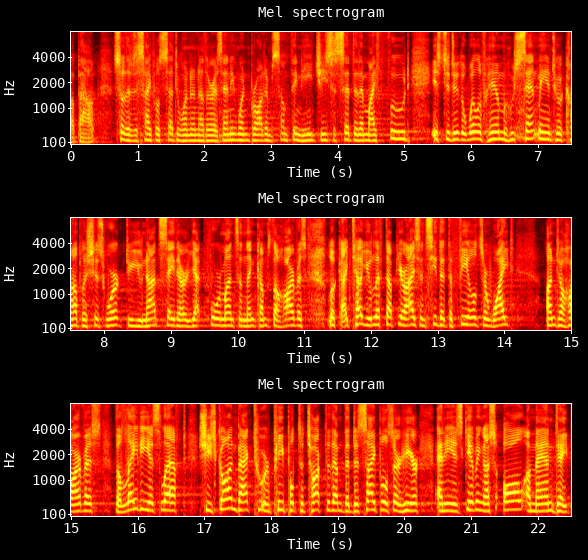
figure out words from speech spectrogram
about. So the disciples said to one another, Has anyone brought him something to eat? Jesus said to them, My food is to do the will of him who sent me and to accomplish his work. Do you not say there are yet four months and then comes the harvest? Look, I tell you, lift up your eyes and see that the fields are white unto harvest. The lady is left. She's gone back to her people to talk to them. The disciples are here, and he is giving us all a mandate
